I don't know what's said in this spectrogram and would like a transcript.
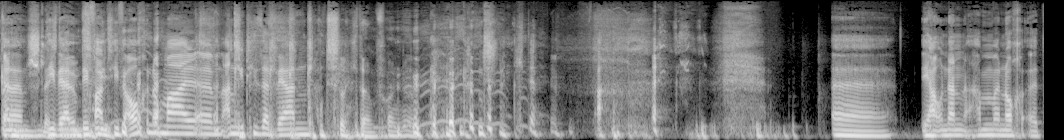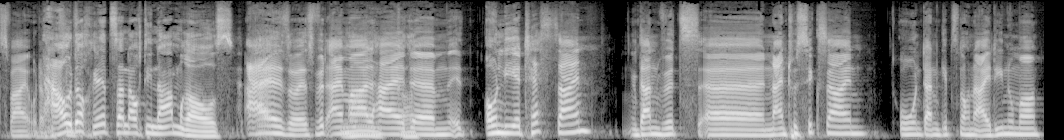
Ganz ähm, die werden Empfang. definitiv auch nochmal ähm, angeteasert werden. Ganz schlechter Empfang. Ja. Ganz schlecht. äh, ja, und dann haben wir noch äh, zwei oder Hau doch jetzt dann auch die Namen raus. Also, es wird einmal Mein halt ähm, Only a Test sein, dann wird es äh, 9 to 6 sein und dann gibt es noch eine ID-Nummer.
